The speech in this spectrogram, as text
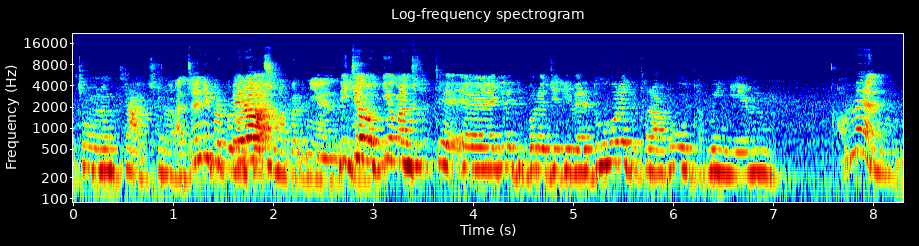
diciamo, non piacciono. A Jenny proprio Però, non piacciono per niente. Diciamo che io mangio tutte eh, le tipologie di verdure, tutta la frutta, quindi... mm. A me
